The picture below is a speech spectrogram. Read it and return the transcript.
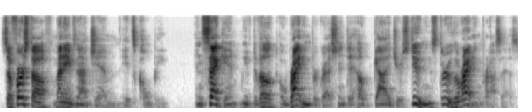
So first off, my name's not Jim, it's Colby. And second, we've developed a writing progression to help guide your students through the writing process.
